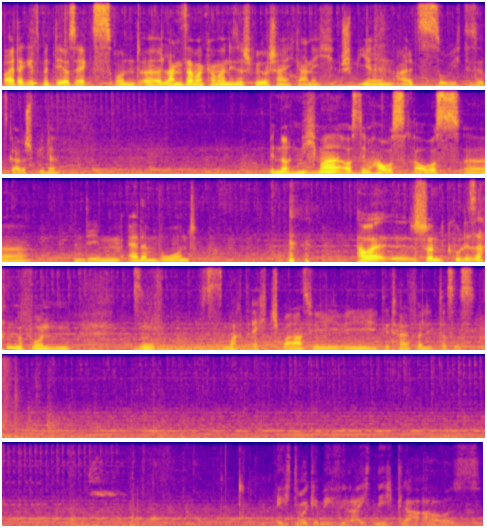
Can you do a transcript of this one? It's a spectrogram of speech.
Weiter geht's mit Deus Ex und äh, langsamer kann man dieses Spiel wahrscheinlich gar nicht spielen, als so wie ich das jetzt gerade spiele. Bin noch nicht mal aus dem Haus raus, äh, in dem Adam wohnt. Aber äh, schon coole Sachen gefunden. Also, es macht echt Spaß, wie, wie detailverliebt das ist. Vielleicht nicht klar aus.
